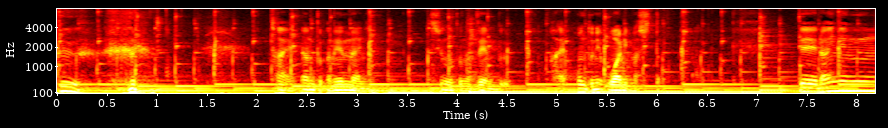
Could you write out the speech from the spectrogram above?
ふう。はいなんとか年内に仕事が全部はい本当に終わりました。で来年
